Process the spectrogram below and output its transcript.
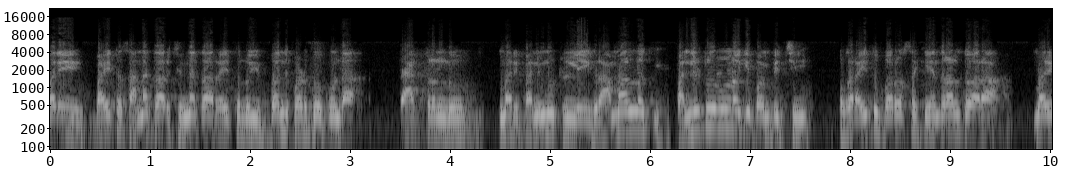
మరి బయట సన్నకారు చిన్నకారు రైతులు ఇబ్బంది పడుకోకుండా ట్రాక్టర్లు మరి పనిముట్లని గ్రామాల్లోకి పల్లెటూరుల్లోకి పంపించి ఒక రైతు భరోసా కేంద్రాల ద్వారా మరి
